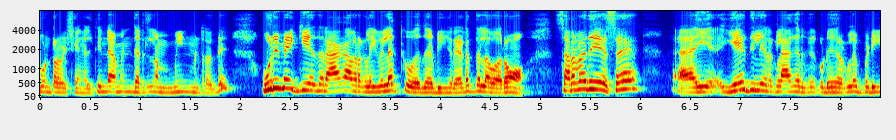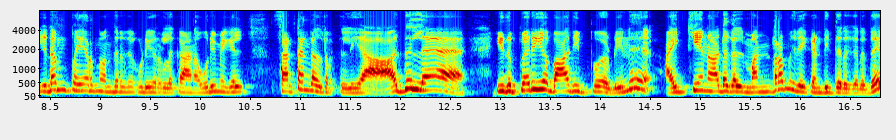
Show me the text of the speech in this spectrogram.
போன்ற விஷயங்கள் தீண்டாமை இந்த இடத்துல நம்ம மீன் பண்ணுறது உரிமைக்கு எதிராக அவர்களை விளக்குவது அப்படிங்கிற இடத்துல வரும். சர்வதேச ஏதிலியர்களாக இருக்கக்கூடியவர்கள் இப்படி இடம்பெயர்ந்து வந்திருக்கக்கூடியவர்களுக்கான உரிமைகள் சட்டங்கள் இருக்கு இல்லையா? அதில் இது பெரிய பாதிப்பு அப்படின்னு ஐக்கிய நாடுகள் மன்றம் இதை கண்டித்திருக்கிறது.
